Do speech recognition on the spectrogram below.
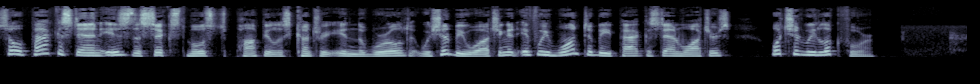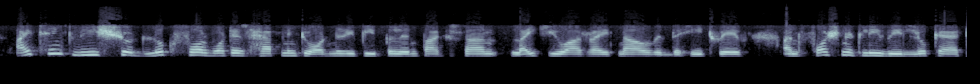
So Pakistan is the sixth most populous country in the world. We should be watching it. If we want to be Pakistan watchers, what should we look for? I think we should look for what is happening to ordinary people in Pakistan, like you are right now with the heat wave. Unfortunately, we look at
